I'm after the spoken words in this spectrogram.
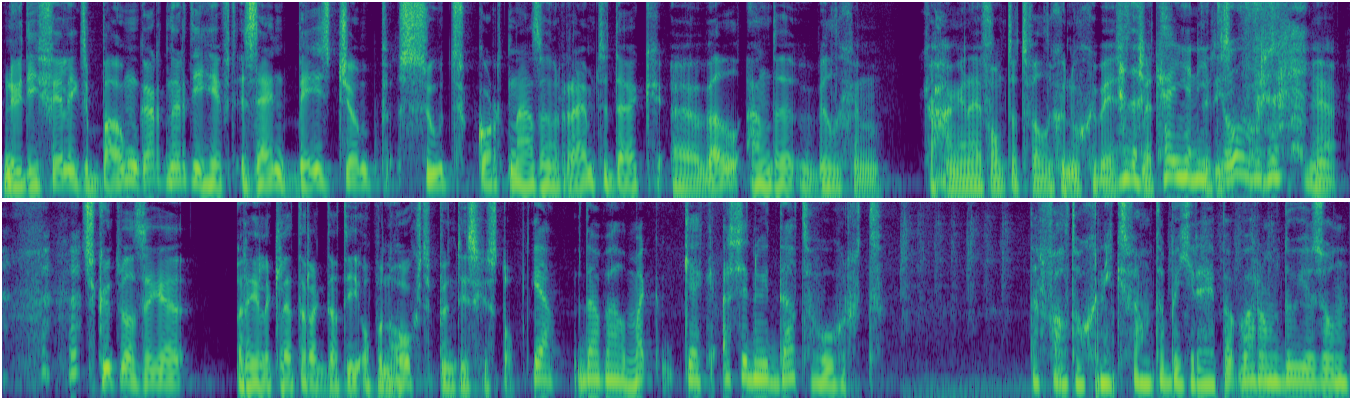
Nu, die Felix Baumgartner die heeft zijn basejump suit kort na zijn ruimteduik uh, wel aan de wilgen gehangen. Hij vond het wel genoeg geweest. Daar met kan je niet over. Ja. Dus je kunt wel zeggen, redelijk letterlijk, dat hij op een hoogtepunt is gestopt. Ja, dat wel. Maar kijk, als je nu dat hoort, daar valt toch niks van te begrijpen. Waarom doe je zo'n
